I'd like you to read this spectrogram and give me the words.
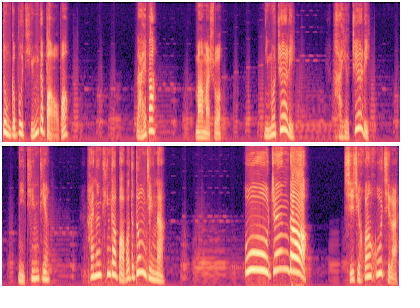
动个不停的宝宝。来吧，妈妈说：“你摸这里，还有这里，你听听，还能听到宝宝的动静呢。”哦，真的！琪琪欢呼起来：“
